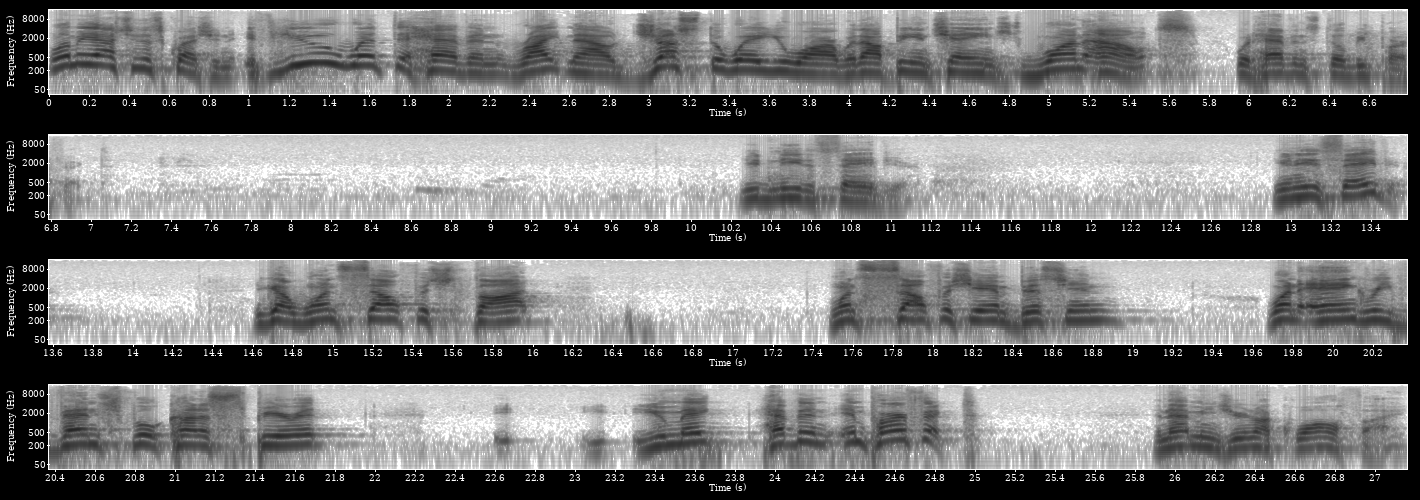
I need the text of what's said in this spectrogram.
Let me ask you this question. If you went to heaven right now just the way you are without being changed one ounce, would heaven still be perfect? You'd need a Savior. You need a Savior. You got one selfish thought, one selfish ambition, one angry, vengeful kind of spirit. You make heaven imperfect. And that means you're not qualified.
